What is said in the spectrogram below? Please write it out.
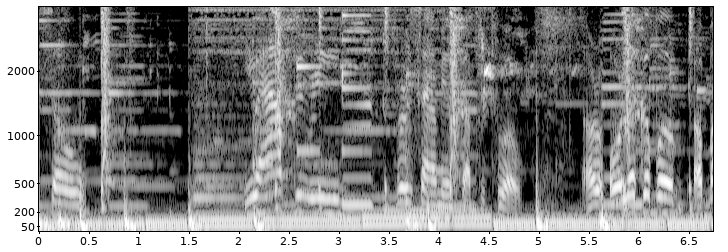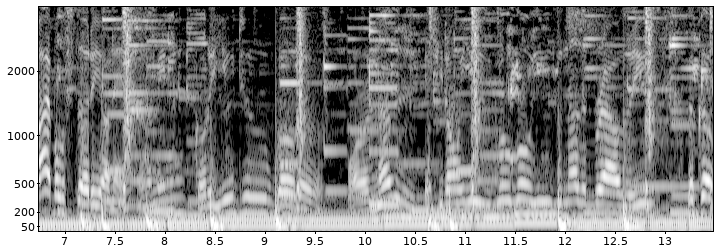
So you have to read 1 Samuel chapter 12. Or, or look up a, a Bible study on it. You know I mean? Go to YouTube, go to or another if you don't use Google, use another browser. Use look up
